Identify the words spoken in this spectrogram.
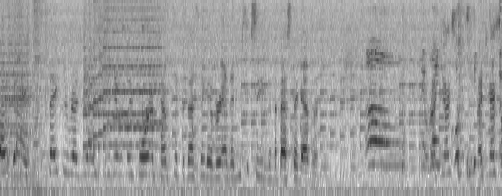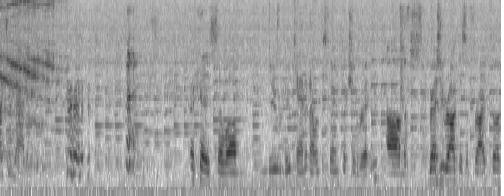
okay, thank you, Reggie. I you gave us like four attempts at the best thing ever, and then you succeeded in the best thing ever. Oh. It went. Reggie Ice, Reggie Ice likes a Okay, so um, new new canon. I want this fan fiction written. Um, Reggie Rock is a fry cook.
